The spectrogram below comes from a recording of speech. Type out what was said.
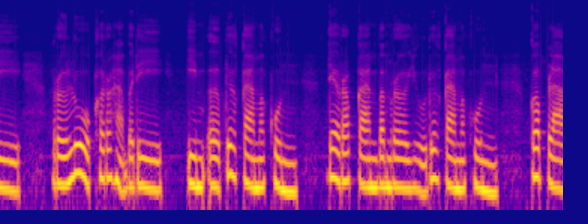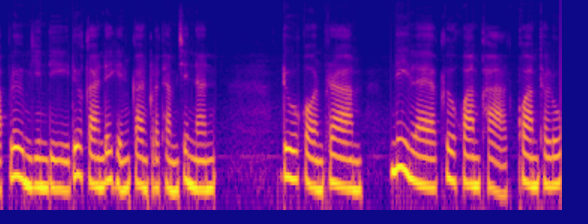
ดี หรือลูกครหบดี อิ่มเอิบด้วยกามคุณ ได้รับการบำเรออยู่ด้วยกามคุณ ก็ปลาปลื้มยินดีด้วยการได้เห็นการกระทำเช่นนั้น ดูก่อนพรามนี่แหละคือความขาด ความทะลุ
